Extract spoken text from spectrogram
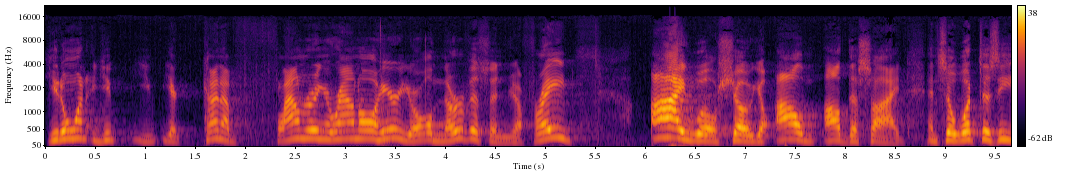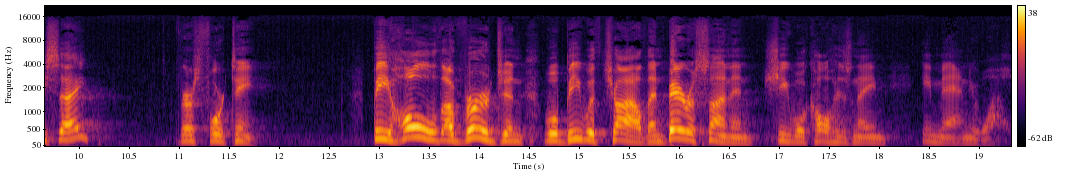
You don't want, you, you, you're kind of floundering around all here, you're all nervous and afraid. I will show you, I'll, I'll decide. And so what does he say? Verse 14 Behold, a virgin will be with child and bear a son, and she will call his name Emmanuel.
